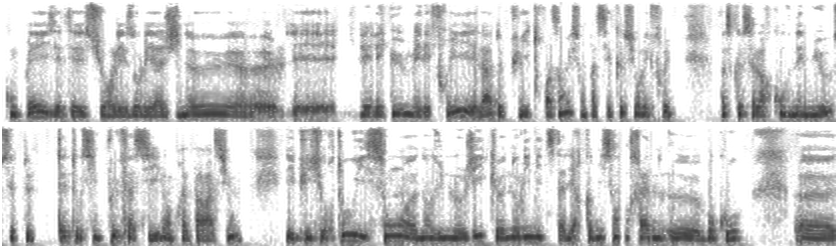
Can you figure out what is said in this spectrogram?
complets. Ils étaient sur les oléagineux, les les légumes et les fruits. Et là, depuis trois ans, ils sont passés que sur les fruits parce que ça leur convenait mieux. C'est peut-être aussi plus facile en préparation. Et puis surtout, ils sont euh, dans une logique euh, no limites, c'est-à-dire comme ils s'entraînent eux beaucoup, euh,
